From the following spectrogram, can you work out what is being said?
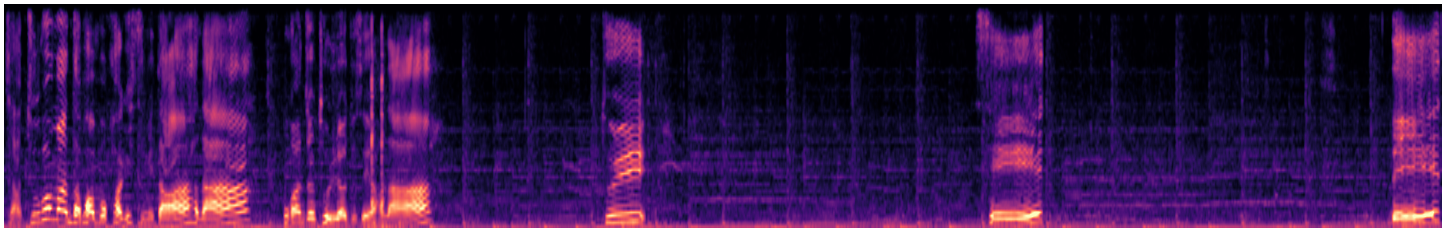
자 두 번만 더 반복하겠습니다. 하나 고관절 돌려주세요. 하나. 둘 셋 넷.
